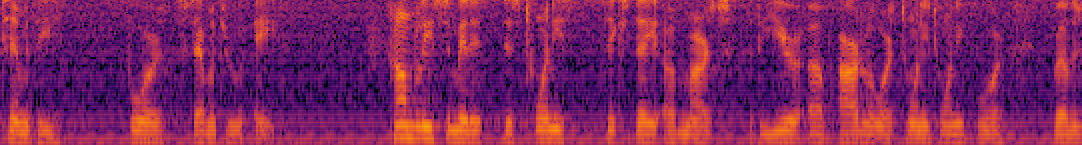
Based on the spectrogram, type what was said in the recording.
Timothy 4, 7 through 8. Humbly submitted this 26th day of March, the year of our Lord 2024 Brother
